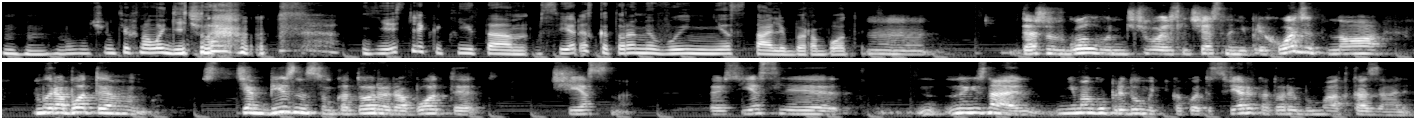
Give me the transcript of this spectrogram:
Ну, очень технологично. Есть ли какие-то сферы, с которыми вы не стали бы работать? Даже в голову ничего, если честно, не приходит, но мы работаем с тем бизнесом, который работает честно. То есть если ну, не знаю, не могу придумать какой-то сферы, которой бы мы отказали.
